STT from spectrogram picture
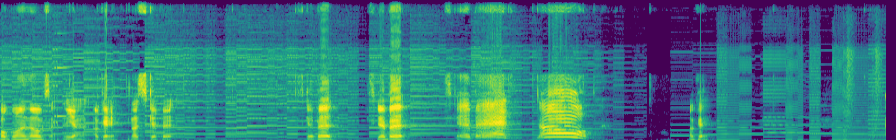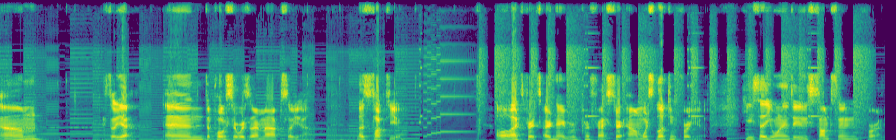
Pokemon Oaks, yeah, okay, let's skip it. Skip it. Skip it. Skip it! No! Okay. Um, so yeah, and the poster was our map, so yeah. Let's talk to you. Oh, experts, our neighbor Professor Elm was looking for you. He said you wanted to do something for him.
